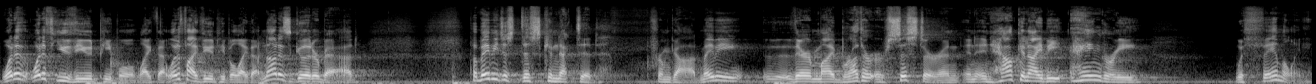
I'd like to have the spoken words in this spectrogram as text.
what if, what if you viewed people like that? What if I viewed people like that? Not as good or bad, but maybe just disconnected from God. Maybe they're my brother or sister, and, and, and how can I be angry with family?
